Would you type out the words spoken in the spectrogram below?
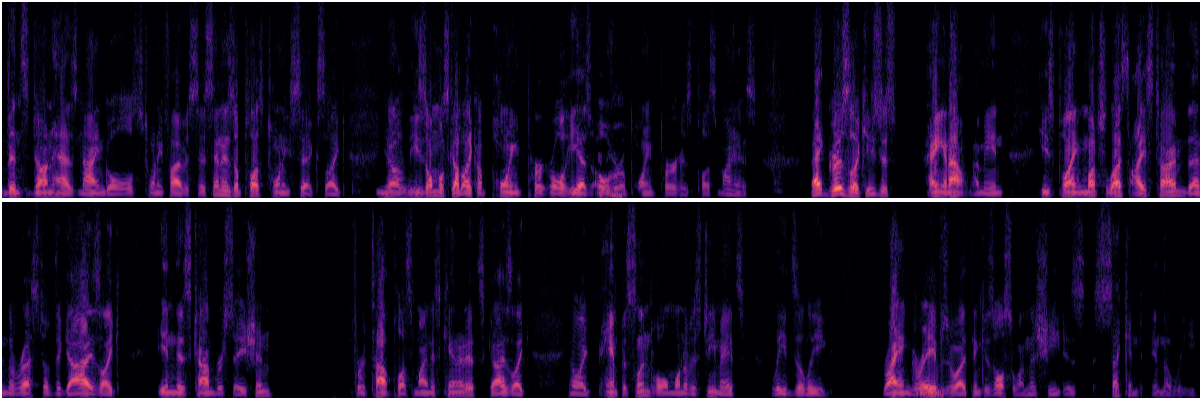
Vince Dunn has nine goals, 25 assists, and is a plus 26. Like, you know, he's almost got like a point per, well, he has over a point per his plus minus. That Grzelcyk, he's just hanging out. I mean, he's playing much less ice time than the rest of the guys like in this conversation for top plus minus candidates. Guys like you know like Hampus Lindholm, one of his teammates, leads the league. Ryan mm-hmm. Graves, who I think is also on the sheet, is second in the league.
